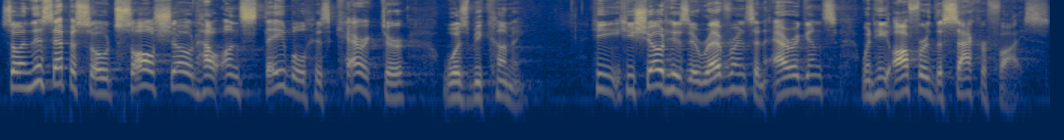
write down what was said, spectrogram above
So in this episode, Saul showed how unstable his character was becoming. He, he showed his irreverence and arrogance when he offered the sacrifice.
